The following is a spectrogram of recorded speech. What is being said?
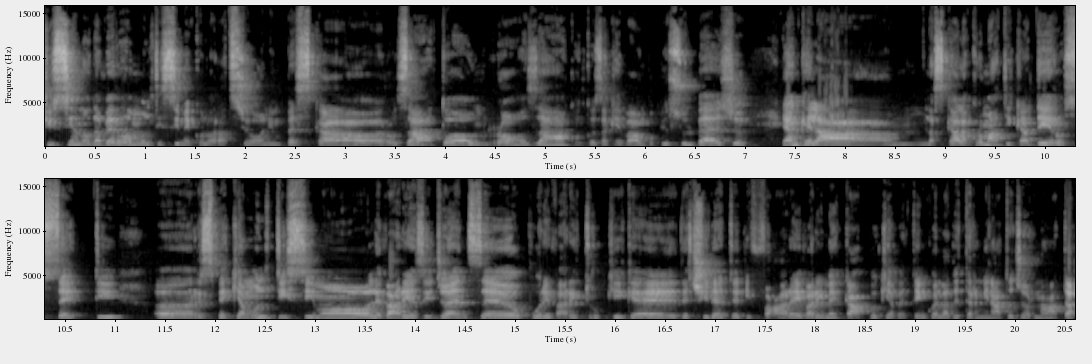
ci siano davvero moltissime colorazioni, un pesca rosato, un rosa, qualcosa che va un po' più sul beige e anche la, la scala cromatica dei rossetti Uh, rispecchia moltissimo le varie esigenze oppure i vari trucchi che decidete di fare, i vari make up che avete in quella determinata giornata.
